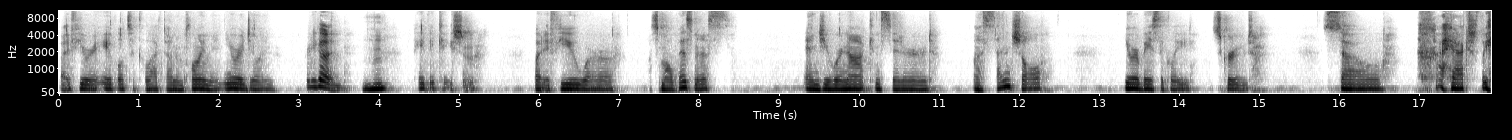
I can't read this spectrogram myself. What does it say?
but if you were able to collect unemployment, you were doing pretty good, hmm paid vacation. But if you were a small business and you were not considered essential, you were basically screwed. So I actually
